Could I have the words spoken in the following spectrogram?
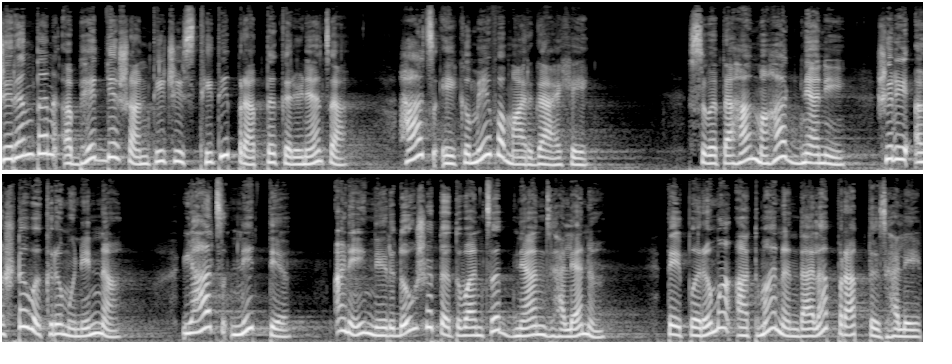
चिरंतन अभेद्य शांतीची स्थिती प्राप्त करण्याचा हाच एकमेव मार्ग आहे. स्वत महाज्ञानी श्री अष्टवक्र मुनींना ह्याच नित्य आणि निर्दोष तत्वांचं ज्ञान झाल्यानं ते परम आत्मानंदाला प्राप्त झाले.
